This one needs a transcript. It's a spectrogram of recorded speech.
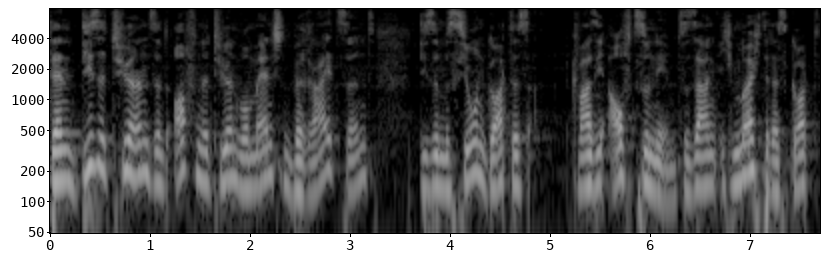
Denn diese Türen sind offene Türen, wo Menschen bereit sind, diese Mission Gottes quasi aufzunehmen, zu sagen, ich möchte, dass Gott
